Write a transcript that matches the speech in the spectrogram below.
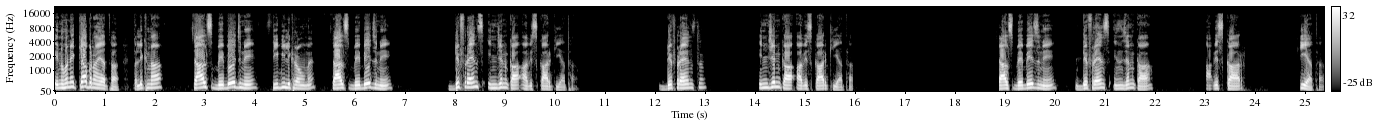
इन्होंने क्या बनाया था? तो लिखना, चार्ल्स बेबेज ने सीबी लिख रहा हूँ मैं, चार्ल्स बेबेज ने डिफरेंस इंजन का आविष्कार किया था। डिफरेंस इंजन का आविष्कार किया था। चार्ल्स बेबेज ने डिफरेंस इंजन का आविष्कार किया था।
